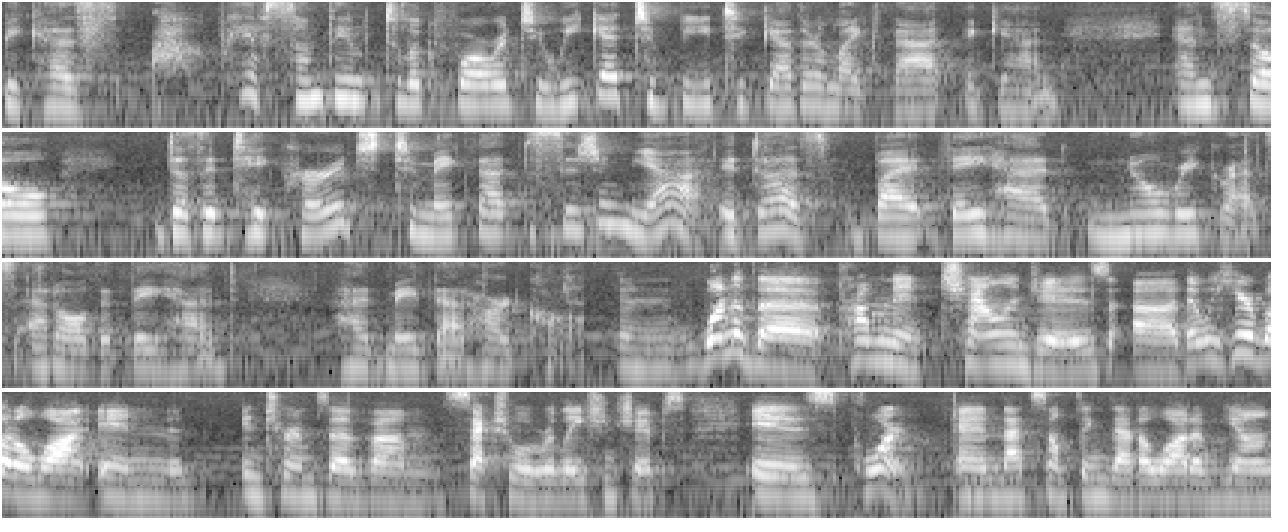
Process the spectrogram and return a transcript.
because ah, we have something to look forward to. We get to be together like that again. And so, does it take courage to make that decision? Yeah, it does. But they had no regrets at all that they had had made that hard call. And one of the prominent challenges uh, that we hear about a lot in in terms of um, sexual relationships is porn, and that's something that a lot of young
